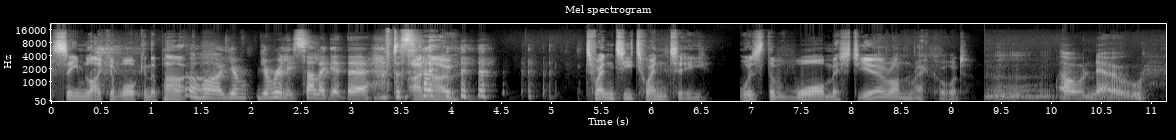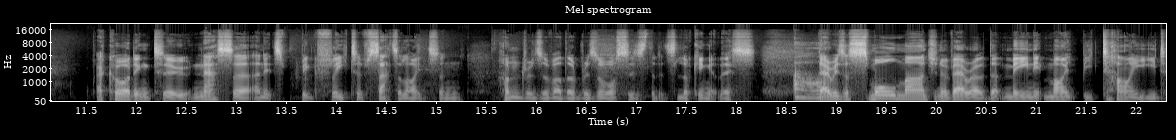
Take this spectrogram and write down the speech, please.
seem like a walk in the park. Oh, you're you're really selling it there. I have to say. I know. 2020 was the warmest year on record. Mm, oh no. According to NASA and its big fleet of satellites and hundreds of other resources that it's looking at this. Oh. There is a small margin of error that mean it might be tied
